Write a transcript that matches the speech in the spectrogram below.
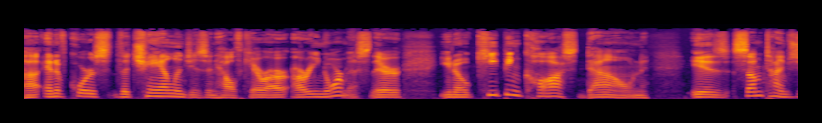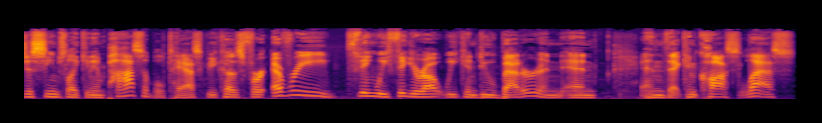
uh, and of course the challenges in healthcare are are enormous. They're you know keeping costs down is sometimes just seems like an impossible task because for everything we figure out we can do better and and and that can cost less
